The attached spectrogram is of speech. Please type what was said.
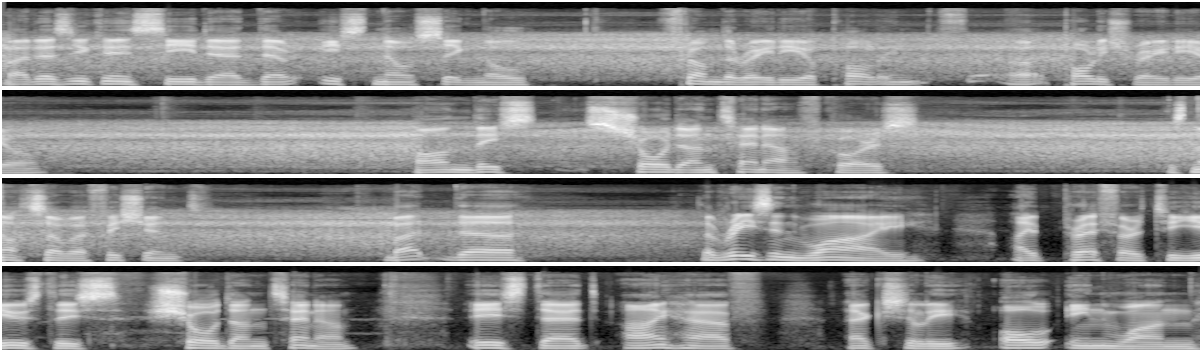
But as you can see that there is no signal from the radio Poland, uh, Polish radio. On this short antenna of course is not so efficient. But the, the reason why I prefer to use this short antenna is that I have actually all-in-one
